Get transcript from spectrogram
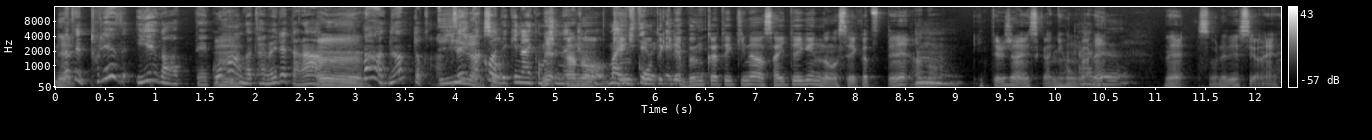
だってねとりあえず家があってご飯が食べれたら、うんうん。まあなんとか贅沢はできないかもしれないけど、ねあのまあ健康的で文化的な最低限度の生活ってねあの、うん。言ってるじゃないですか日本がね。ねそれですよね。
